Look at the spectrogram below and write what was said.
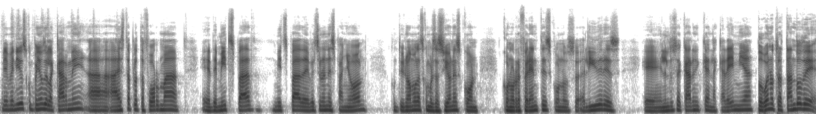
Bienvenidos compañeros de la carne a, esta plataforma eh, de Meatspad, Meatspad de versión en español. Continuamos las conversaciones con, con los referentes, con los uh, líderes eh, en la industria cárnica, en la academia. Pues bueno, tratando de,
